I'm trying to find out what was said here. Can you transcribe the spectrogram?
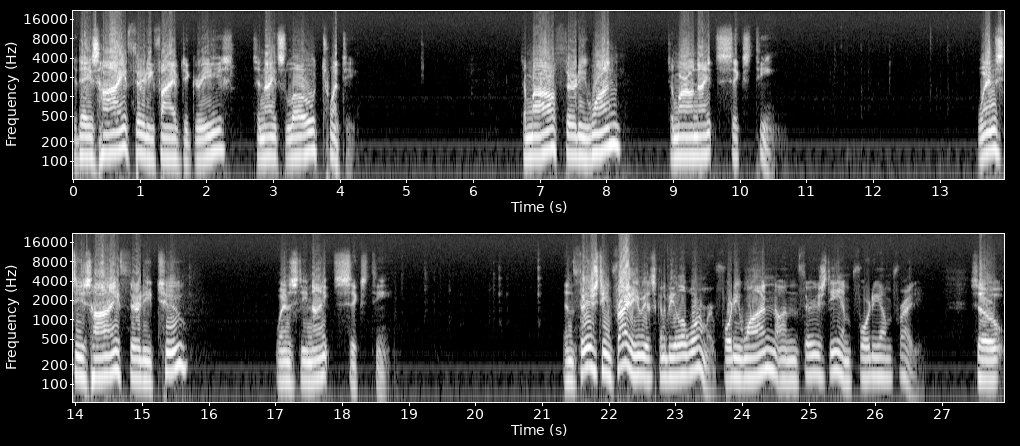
Today's high, 35 degrees. Tonight's low, 20. Tomorrow, 31. Tomorrow night, 16. Wednesday's high, 32. Wednesday night, 16. And Thursday and Friday, it's going to be a little warmer. 41 on Thursday and 40 on Friday. So,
